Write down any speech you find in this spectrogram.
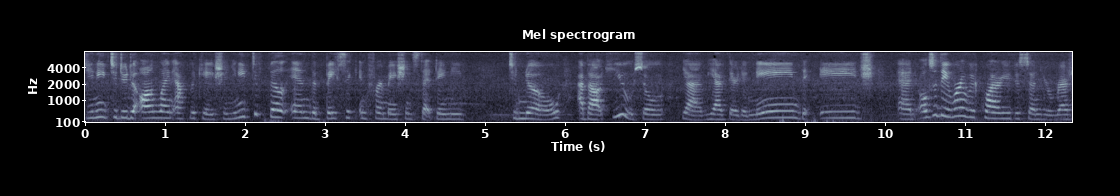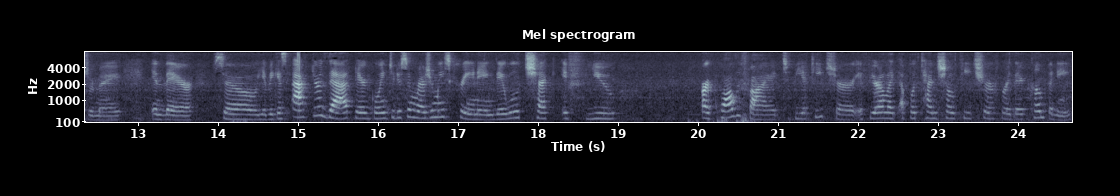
You need to do the online application. You need to fill in the basic informations that they need to know about you. So yeah, we have there the name, the age, and also they will require you to send your resume in there. So yeah, because after that they're going to do some resume screening. They will check if you are qualified to be a teacher, if you're like a potential teacher for their company,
